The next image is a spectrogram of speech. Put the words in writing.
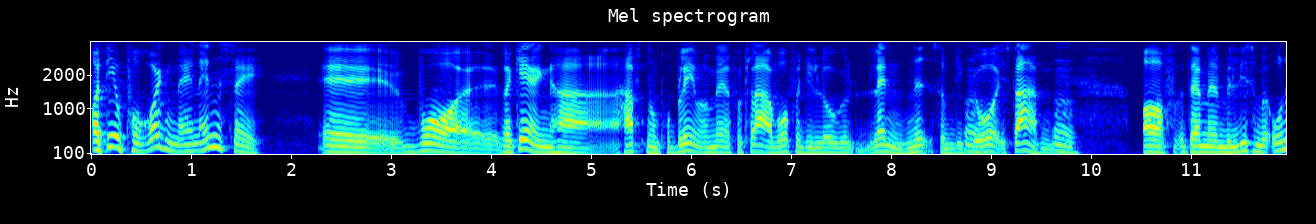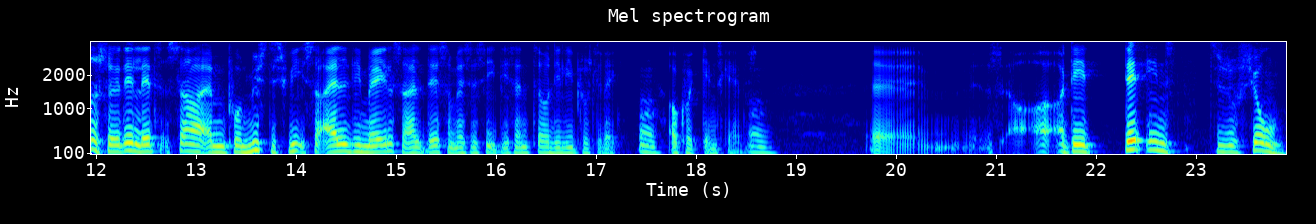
Og det er jo på ryggen af en anden sag, øh, hvor øh, regeringen har haft nogle problemer med at forklare, hvorfor de lukkede landet ned, som de mm. gjorde i starten. Mm. Og da man vil ligesom undersøge det lidt, så er man på en mystisk vis, så alle de mails og alt det, som SSI de sendte, så var de lige pludselig væk. Mm. Og kunne ikke genskabes. Mm. Øh, og, og det er den institution,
